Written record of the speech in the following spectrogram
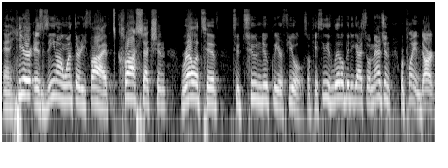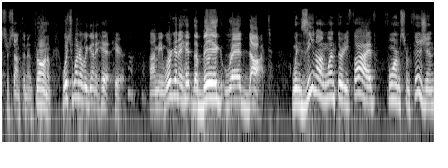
And here is xenon-135, its cross-section relative to two nuclear fuels. Okay, see these little bitty guys? So imagine we're playing darts or something and throwing them. Which one are we going to hit here? I mean, we're going to hit the big red dot. When xenon-135 forms from fission,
